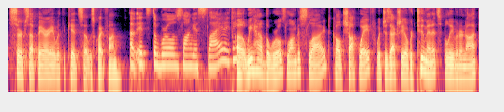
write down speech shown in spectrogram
surfs up area with the kids. So it was quite fun. Uh, it's the world's longest slide, I think. Uh, we have the world's longest slide called Shockwave, which is actually over two minutes, believe it or not.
